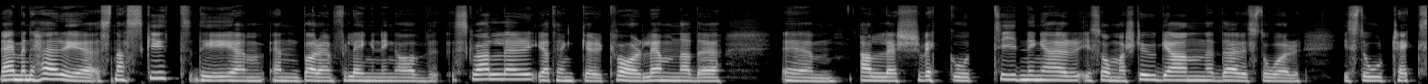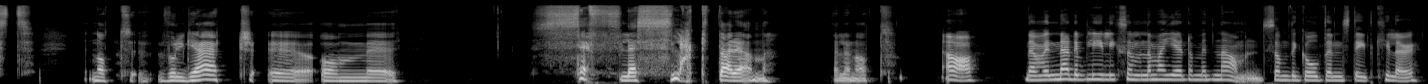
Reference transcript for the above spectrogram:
nej men det här är snaskigt, det är en, en bara en förlängning av skvaller, jag tänker kvarlämnade eh, Allers veckotidningar i sommarstugan där det står i stor text något vulgärt eh, om eh, Säffleslaktaren eller något. Ja, när, när det blir liksom, när man ger dem ett namn, som The Golden State Killer,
